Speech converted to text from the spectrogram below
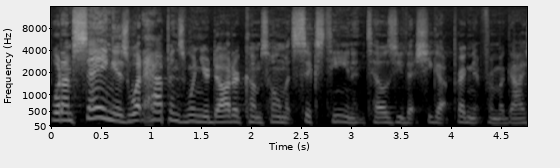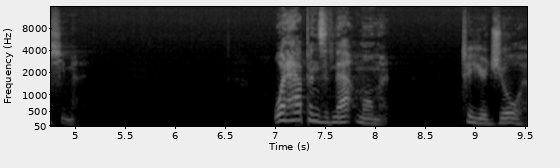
What I'm saying is what happens when your daughter comes home at 16 and tells you that she got pregnant from a guy she met? What happens in that moment to your joy?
